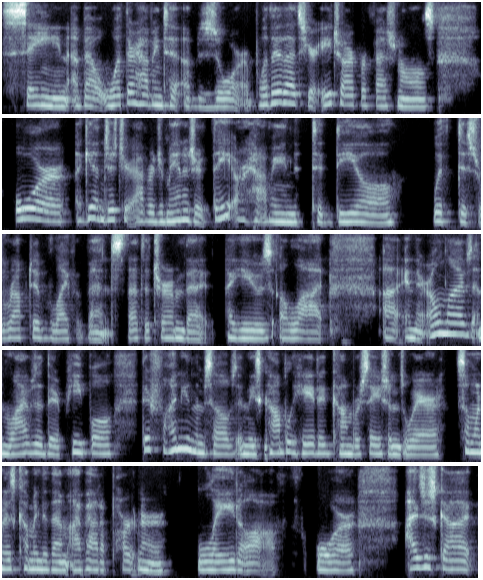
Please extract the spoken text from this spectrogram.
saying about what they're having to absorb, whether that's your HR professionals or again, just your average manager, they are having to deal with disruptive life events. That's a term that I use a lot uh, in their own lives and the lives of their people. They're finding themselves in these complicated conversations where someone is coming to them, I've had a partner laid off, or I just got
